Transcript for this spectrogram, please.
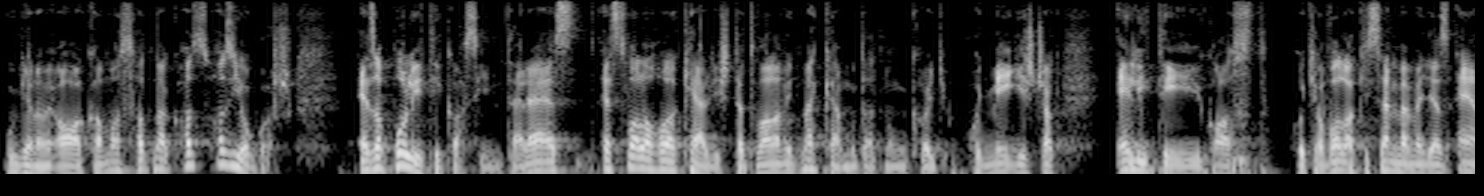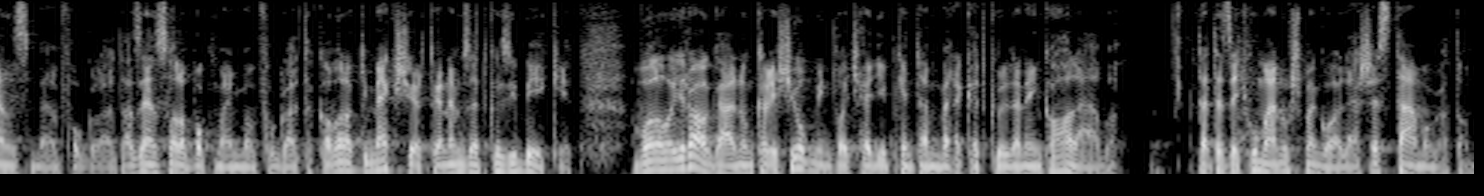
ugyanúgy alkalmazhatnak, az, az jogos ez a politika szintere, ezt, ezt valahol kell is, tehát valamit meg kell mutatnunk, hogy, hogy mégiscsak elítéljük azt, hogyha valaki szembe megy az ENSZ-ben foglalt, az ENSZ alapokmányban foglaltak, ha valaki megsérti a nemzetközi békét, valahogy reagálnunk kell, és jobb, mint hogyha egyébként embereket küldenénk a halálba. Tehát ez egy humánus megoldás, ezt támogatom.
